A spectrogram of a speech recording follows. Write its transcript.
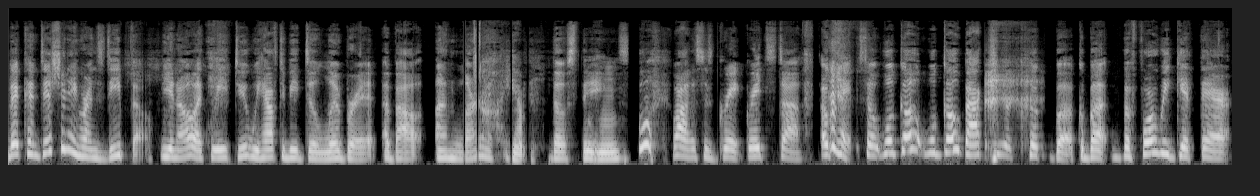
The conditioning runs deep though. You know, like we do, we have to be deliberate about unlearning Yeah. those Mhm. things. Whew, wow, this is great. Great stuff. Okay. So we'll go we'll go back to your cookbook, but before we get there,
